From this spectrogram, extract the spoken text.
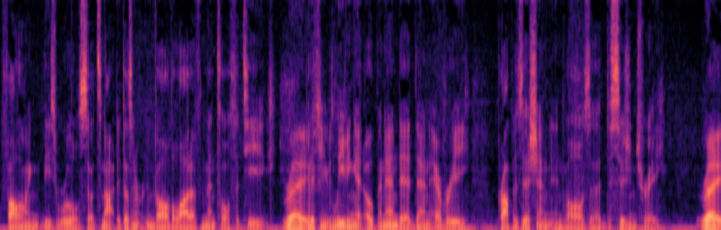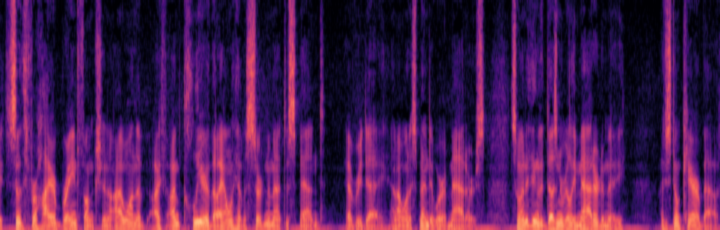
following these rules. So it's not it doesn't involve a lot of mental fatigue. Right. But if you're leaving it open ended, then every proposition involves a decision tree. Right. So for higher brain function, I want to. I, I'm clear that I only have a certain amount to spend every day, and I want to spend it where it matters. So anything that doesn't really matter to me, I just don't care about,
